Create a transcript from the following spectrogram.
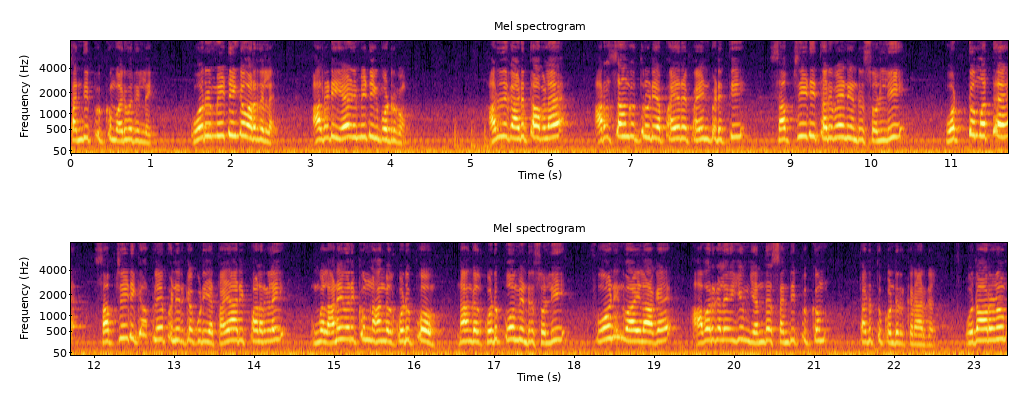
சந்திப்புக்கும் வருவதில்லை. ஒரு மீட்டிங்கும் வரதில்லை ஆல்ரெடி ஏழு மீட்டிங் போட்டிருக்கோம். அதுக்கு அடுத்தாப்பில் அரசாங்கத்தினுடைய பெயரை பயன்படுத்தி சப்சிடி தருவேன் என்று சொல்லி ஒட்டுமொத்த சப்சிடிக்கு அப்ளை பண்ணியிருக்கக்கூடிய தயாரிப்பாளர்களை உங்கள் அனைவருக்கும் நாங்கள் கொடுப்போம். நாங்கள் கொடுப்போம் என்று சொல்லி ஃபோனின் வாயிலாக அவர்களையும் எந்த சந்திப்புக்கும் தடுத்து கொண்டிருக்கிறார்கள். உதாரணம்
